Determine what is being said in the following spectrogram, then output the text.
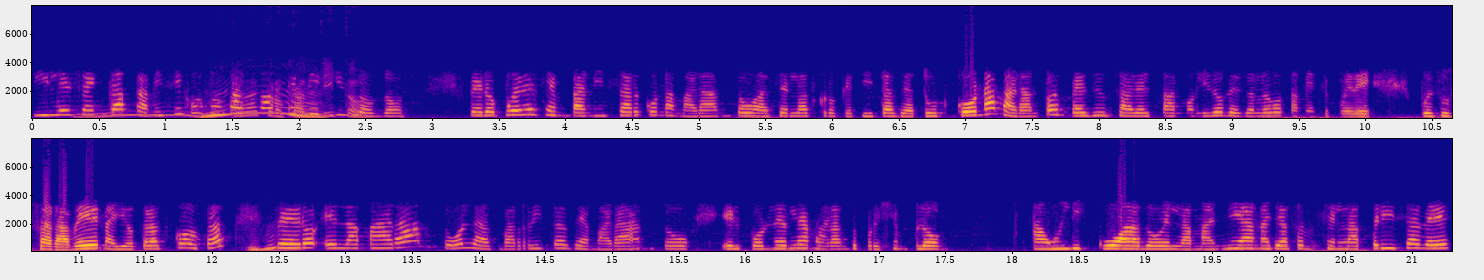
y les encanta. Mis hijos Mm, son frikis crocantito. los dos. Pero puedes empanizar con amaranto, hacer las croquetitas de atún con amaranto en vez de usar el pan molido. Desde luego también se puede pues usar avena y otras cosas, pero el amaranto, las barritas de amaranto, el ponerle amaranto, por ejemplo, a un licuado en la mañana, ya sabes, en la prisa de,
